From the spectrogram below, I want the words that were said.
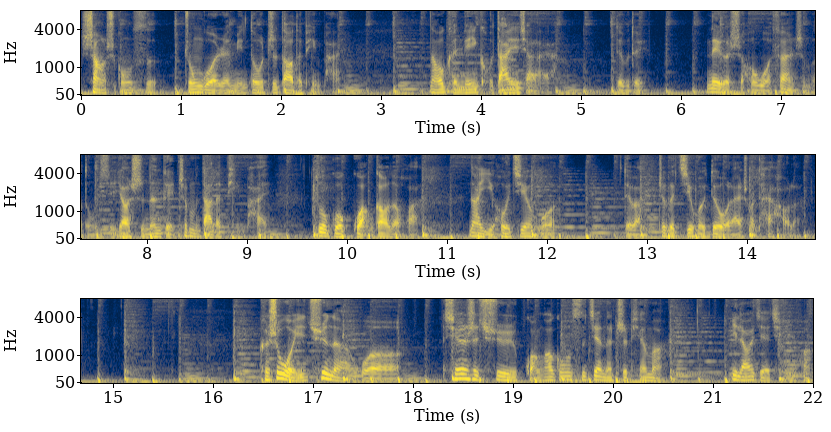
上市公司，中国人民都知道的品牌，那我肯定一口答应下来啊，对不对？那个时候我算什么东西？要是能给这么大的品牌做过广告的话，那以后接活，对吧？这个机会对我来说太好了。可是我一去呢，我。先是去广告公司见的制片嘛，一了解情况，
